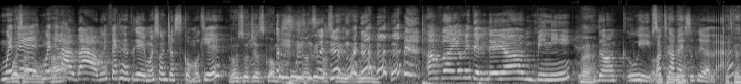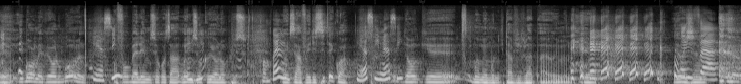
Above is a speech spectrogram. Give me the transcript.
Moi, Moi, t'es ça, non. moi, t'es Ah. là-bas. Moi, fais rentrer. Moi, je suis just comme, ok? Non, so just comme pour y entrer parce que. Enfin, yo mettez me dehors. Ouais. Donc, oui, on travaille sur créole là. C'est très bien. Bon, mais créole bon. Merci. Il faut une belle émission comme ça, une émission créole en plus. Comprends? Donc, c'est à féliciter quoi. Merci, merci. Donc, euh, moi-même, mon qui t'a vécu là-bas, oui. Oui, ça.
